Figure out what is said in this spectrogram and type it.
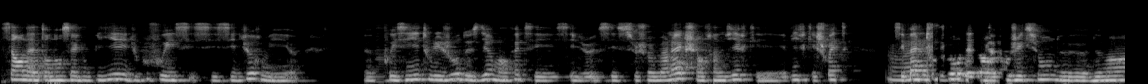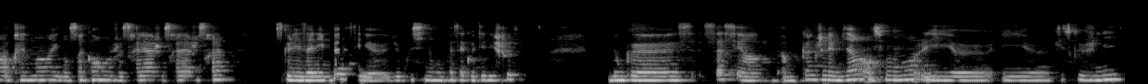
ça, on a tendance à l'oublier. Et du coup, c'est dur, mais il euh, faut essayer tous les jours de se dire, mais en fait, c'est ce chemin-là que je suis en train de vivre qui est, vivre, qui est chouette. C'est pas toujours d'être dans la projection de demain, après-demain et dans cinq ans, je serai là, je serai là, je serai là. Parce que les années passent et du coup, sinon, on passe à côté des choses. Donc euh, ça, c'est un, bouquin que j'aime bien en ce moment. Et, euh, euh, qu'est-ce que je lis?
